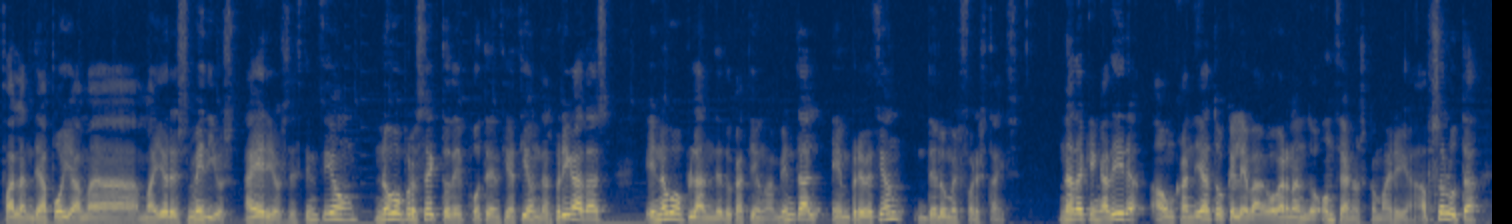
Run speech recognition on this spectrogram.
Falan de apoio a ma maiores medios aéreos de extinción, novo proxecto de potenciación das brigadas e novo plan de educación ambiental en prevención de lumes forestais. Nada que engadir a un candidato que leva gobernando 11 anos con maioría absoluta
